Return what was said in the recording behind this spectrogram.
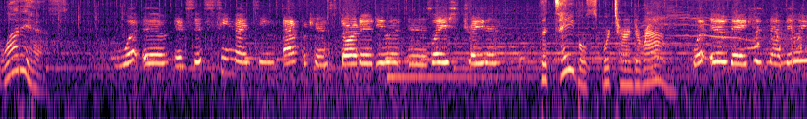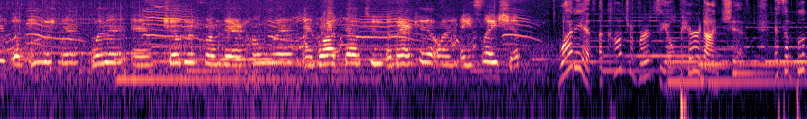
What if? What if in 1619 Africans started dealing in slave trading? The tables were turned around. What if they kidnapped millions of Englishmen, women, and children from their homeland and brought them to America on a slave ship? What if a controversial paradigm shift is a book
